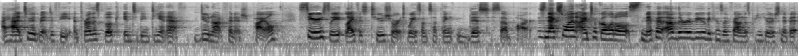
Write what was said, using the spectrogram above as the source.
I had to admit defeat and throw this book into the DNF, do not finish, pile. Seriously, life is too short to waste on something this subpar. This next one, I took a little snippet of the review because I found this particular snippet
